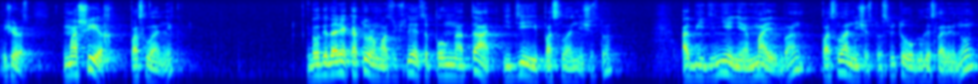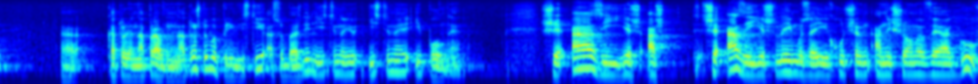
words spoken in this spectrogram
Еще раз. Машиах – посланник, благодаря которому осуществляется полнота идеи посланничества, объединение Майбан, посланничество святого благословен он, э, которое направлено на то, чтобы привести освобождение истинное, истинное и полное. Шеазы ешлейму за худшен анишома веагуф,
